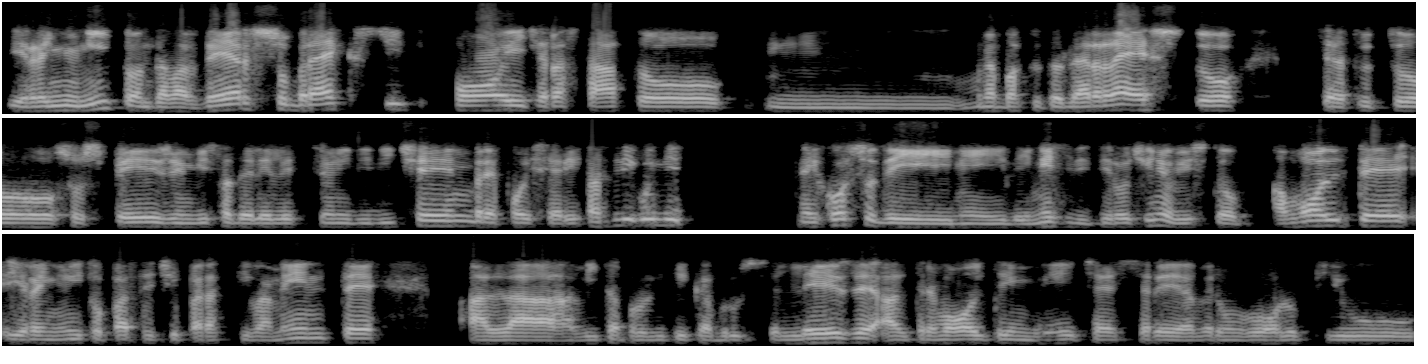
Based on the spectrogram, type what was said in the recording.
il Regno Unito andava verso Brexit, poi c'era stata una battuta d'arresto, c'era tutto sospeso in vista delle elezioni di dicembre, poi si è ripartiti, quindi nel corso dei, dei mesi di tirocinio ho visto a volte il Regno Unito partecipare attivamente alla vita politica brussellese, altre volte invece essere, avere un ruolo più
